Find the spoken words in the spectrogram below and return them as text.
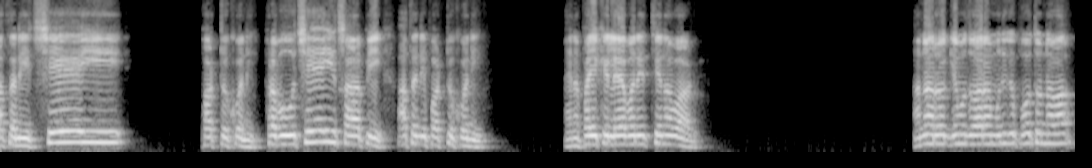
అతని చేయి పట్టుకొని ప్రభువు చేయి చాపి అతని పట్టుకొని ఆయన పైకి లేవనెత్తినవాడు. అనారోగ్యము ద్వారా మునిగిపోతున్నవా?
